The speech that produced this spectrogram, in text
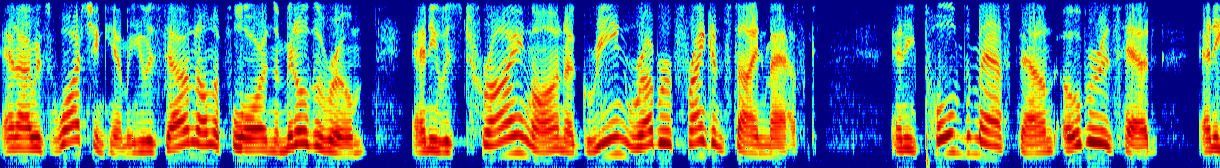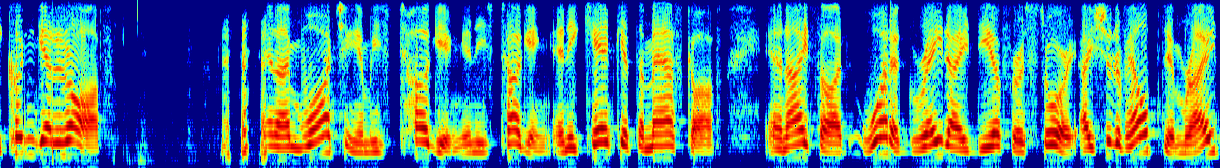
And I was watching him. He was down on the floor in the middle of the room, and he was trying on a green rubber Frankenstein mask. And he pulled the mask down over his head, and he couldn't get it off. and I'm watching him. He's tugging and he's tugging, and he can't get the mask off. And I thought, what a great idea for a story. I should have helped him, right?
